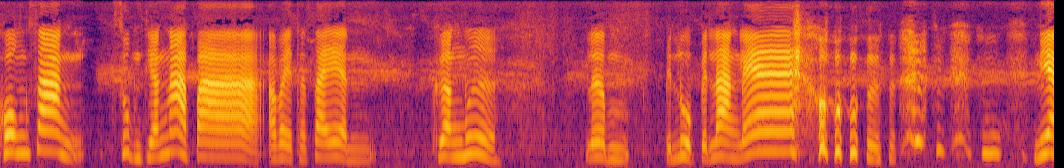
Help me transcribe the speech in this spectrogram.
โครงสร้างซุ่มเทียงหน้าปลาเอาไปถ้าใส่เครื่องมือ เริ่ม เป็นรูปเป็นร่างแล้ว เนี่ย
